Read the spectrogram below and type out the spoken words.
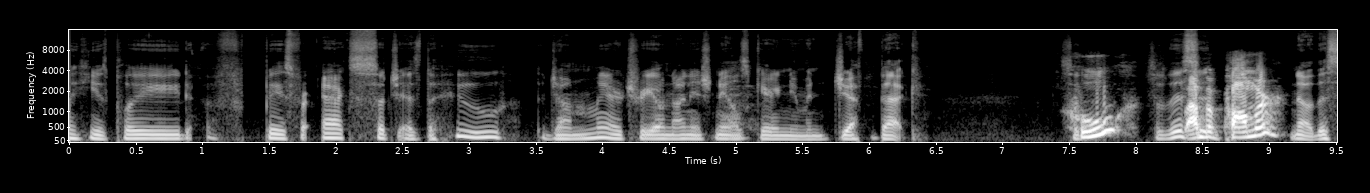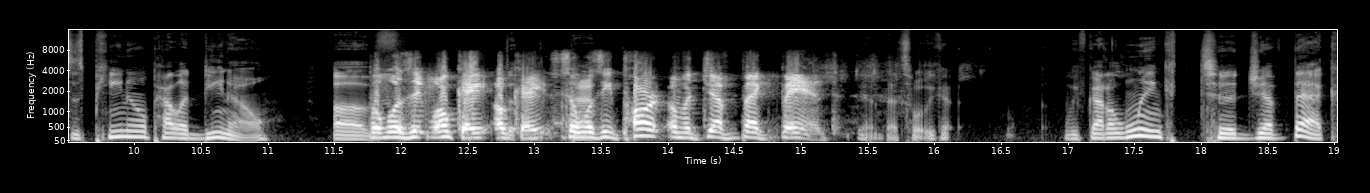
he has played bass for acts such as The Who, the John Mayer Trio, Nine Inch Nails, Gary Numan, Jeff Beck. Who? So this Robert is, Palmer? no, this is Pino Palladino of But was it okay? Okay. So that- was he part of a Jeff Beck band? Yeah, that's what we got. We've got a link to Jeff Beck.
